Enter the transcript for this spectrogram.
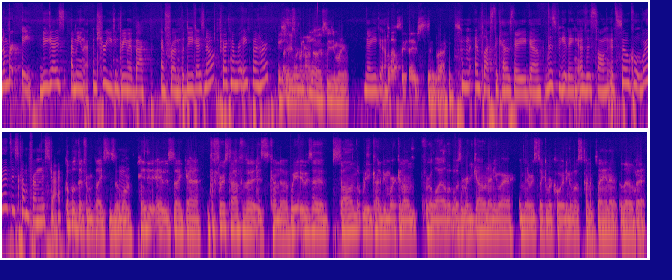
Number eight. Do you guys? I mean, I'm sure you can dream it back and front, but do you guys know track number eight by heart? Here's Here's your your money. No, it's easy money. There you go. Plastic House in brackets. and Plastic House. There you go. This beginning of this song, it's so cool. Where did this come from? This track? A couple of different places at one. It, it was like uh, the first half of it is kind of we, it was a song that we had kind of been working on for a while, but wasn't really going anywhere. And there was like a recording of us kind of playing it a little bit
